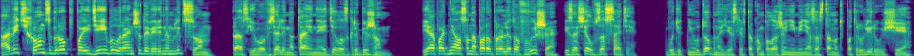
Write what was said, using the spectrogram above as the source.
А ведь Хонс Гроб, по идее, был раньше доверенным лицом, раз его взяли на тайное дело с грабежом. Я поднялся на пару пролетов выше и засел в засаде. Будет неудобно, если в таком положении меня застанут патрулирующие,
